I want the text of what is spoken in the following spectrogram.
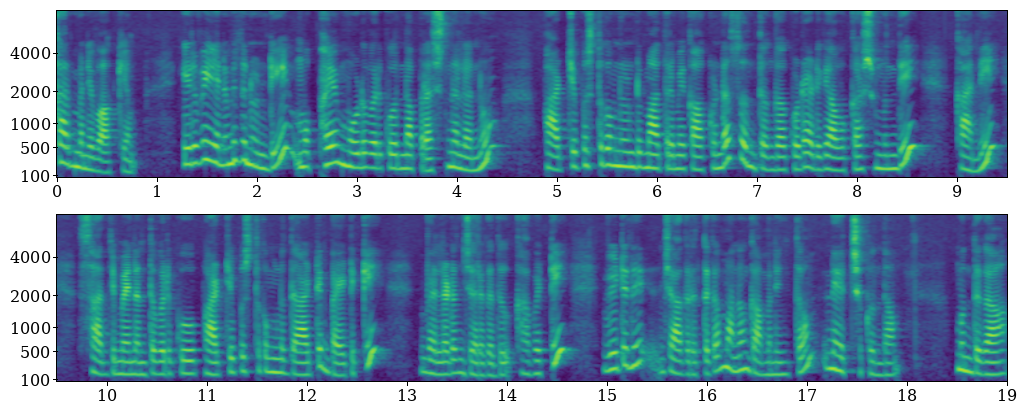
కర్మని వాక్యం. ఇరవై ఎనిమిది నుండి ముప్పై మూడు వరకు ఉన్న ప్రశ్నలను పాఠ్యపుస్తకం నుండి మాత్రమే కాకుండా సొంతంగా కూడా అడిగే అవకాశం ఉంది. కానీ సాధ్యమైనంత వరకు పాఠ్యపుస్తకంను దాటి బయటికి వెళ్ళడం జరగదు. కాబట్టి వీటిని జాగ్రత్తగా మనం గమనించాం నేర్చుకుందాం. ముందుగా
